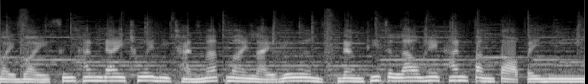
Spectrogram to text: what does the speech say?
บ่อยๆ ซึ่งท่านได้ช่วยดิฉันมากมายหลายเรื่อง ดังที่จะเล่าให้ท่านฟังต่อไปนี้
